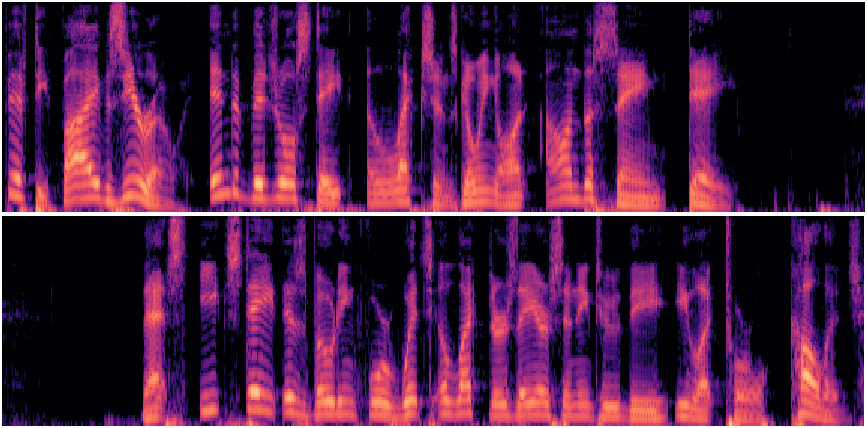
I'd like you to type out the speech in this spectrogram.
55, 0 individual state elections going on on the same day. That each state is voting for which electors they are sending to the electoral college.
